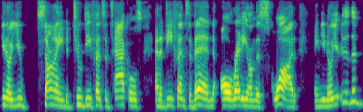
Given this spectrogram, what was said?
you know, you signed two defensive tackles and a defensive end already on this squad. And you know, the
